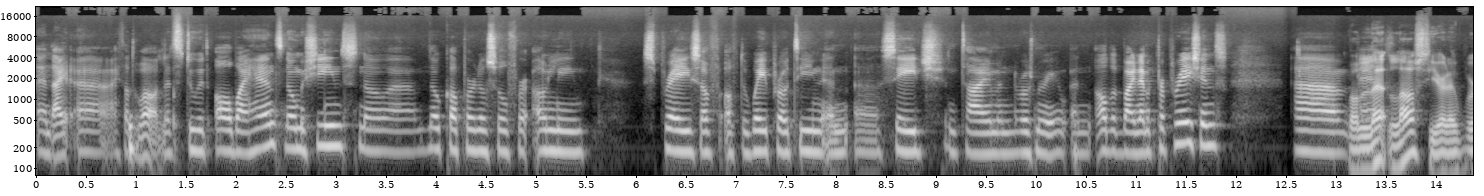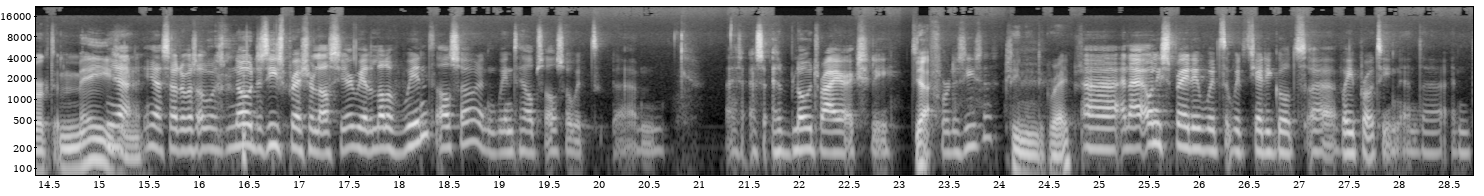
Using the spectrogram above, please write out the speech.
and I uh, I thought, well, let's do it all by hand. No machines, no uh, no copper, no sulfur, only sprays of, of the whey protein and uh, sage and thyme and rosemary and all the dynamic preparations. Um, well, la- last year that worked amazing. yeah, yeah. So there was almost no disease pressure last year. We had a lot of wind also, and wind helps also with um, as, as a blow dryer actually Yeah. for diseases. Cleaning the grapes. Uh, and I only sprayed it with with Jelly Gold uh, whey protein and uh, and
